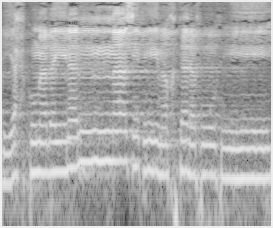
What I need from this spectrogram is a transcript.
ليحكم بين الناس فيما اختلفوا فيه.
